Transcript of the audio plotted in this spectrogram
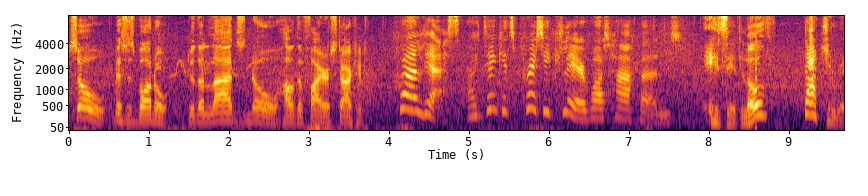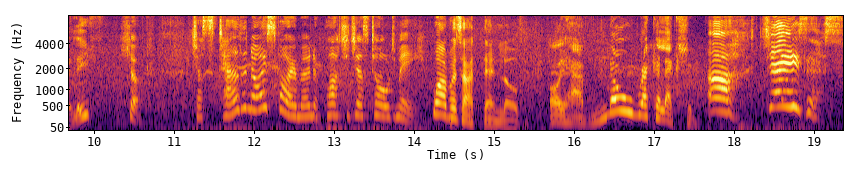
So, Mrs. Bono, do the lads know how the fire started? Well, yes, I think it's pretty clear what happened. Is it, love? That's a relief. Look, just tell the noise fireman what you just told me. What was that then, love? I have no recollection. Ah, Jesus!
